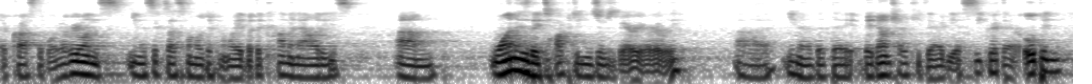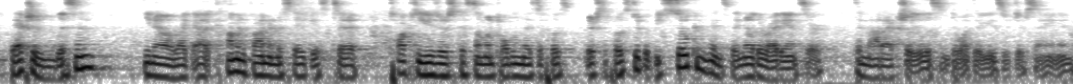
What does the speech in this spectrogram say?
across the board everyone's you know successful in a different way but the commonalities um, one is they talk to users very early. Uh, you know that they, they don't try to keep their ideas secret. They're open. They actually listen. You know, like a common founder mistake is to talk to users because someone told them they're supposed they're supposed to, but be so convinced they know the right answer to not actually listen to what their users are saying. And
